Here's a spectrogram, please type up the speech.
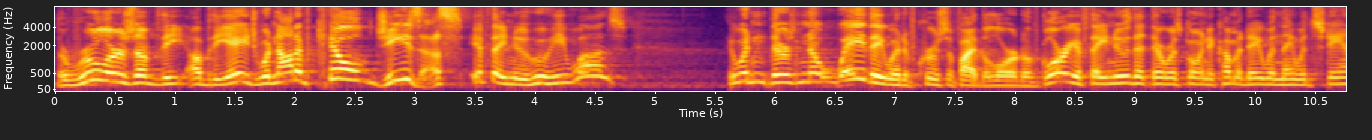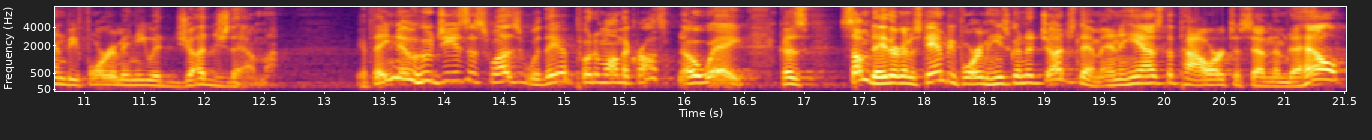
the rulers of the, of the age would not have killed Jesus if they knew who he was. They wouldn't, there's no way they would have crucified the Lord of glory if they knew that there was going to come a day when they would stand before him and he would judge them. If they knew who Jesus was, would they have put him on the cross? No way. Because someday they're going to stand before him, he's going to judge them, and he has the power to send them to hell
